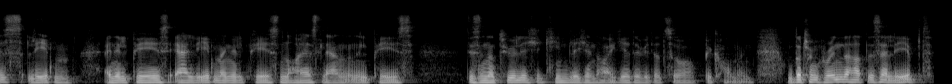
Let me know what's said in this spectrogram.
ist Leben, NLP ist Erleben, NLP ist Neues Lernen, NLP ist diese natürliche kindliche Neugierde wieder zu bekommen. Und der John Grinder hat das erlebt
